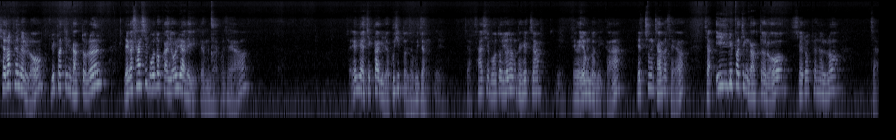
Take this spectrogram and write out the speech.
세로 패널로 리퍼팅 각도를 내가 45도까지 올려야 되기 때문에 보세요. 자, 여기가 직각이죠. 90도죠. 그죠? 예. 자, 45도 요 정도 되겠죠? 예. 여기가 0도니까 대충 잡으세요. 자, 이 리퍼팅 각도로 세로 패널로 자,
